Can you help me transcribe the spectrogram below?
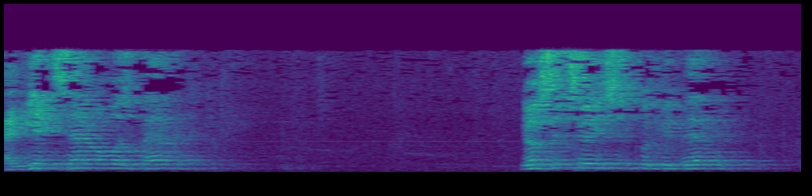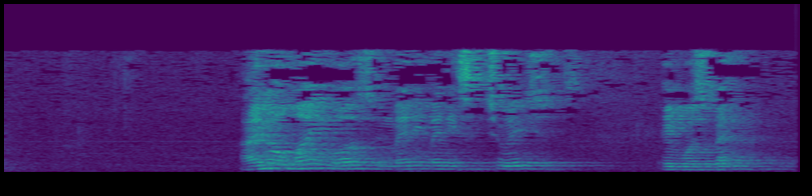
And yet Sarah was barren. Your situation could be barren. I know mine was in many, many situations. It was barren.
